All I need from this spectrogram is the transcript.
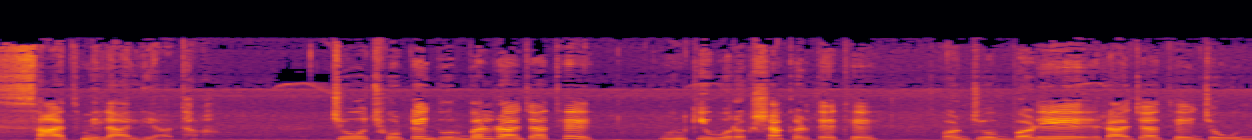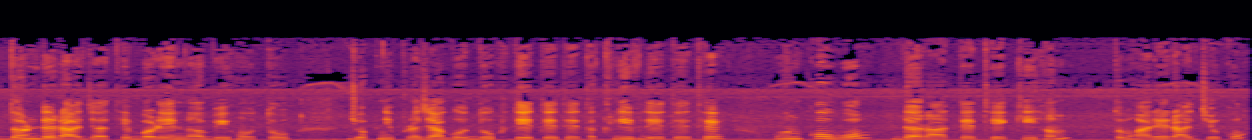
साथ मिला लिया था। जो छोटे दुर्बल राजा थे, उनकी वो रक्षा करते थे। और जो बड़े राजा थे, जो उद्दंड राजा थे, बड़े न भी हों तो जो अपनी प्रजा को दुख देते थे, तकलीफ़ देते थे, उनको वो डराते थे कि हम तुम्हारे राज्य को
